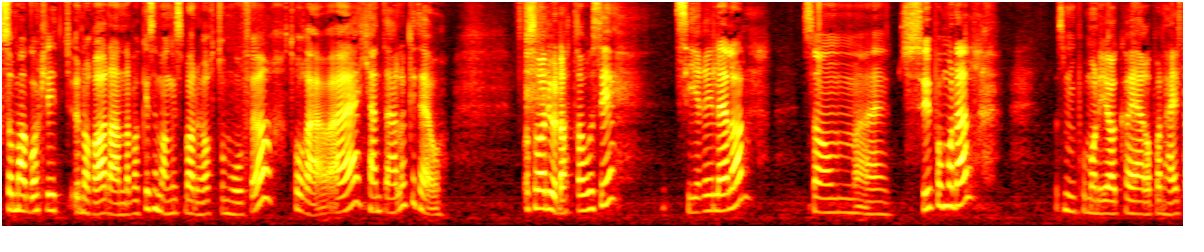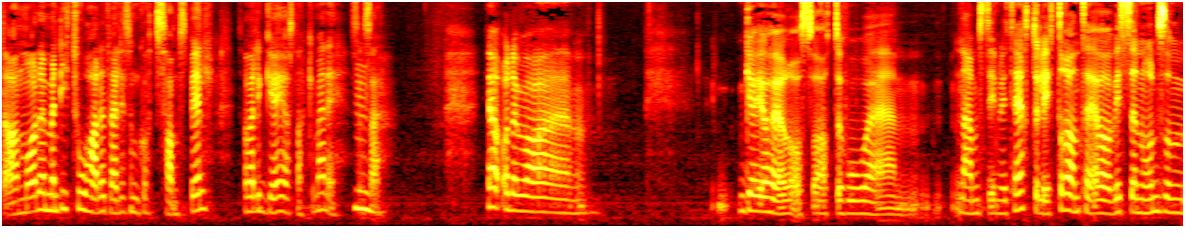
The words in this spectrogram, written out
som har gått litt under radaren. Det var ikke så mange som hadde hørt om henne før, tror jeg. Jeg kjente heller ikke til henne. Og så var det jo dattera hennes, Siri Leland, som er supermodell. Som på en måte gjør karriere på en helt annen måte. Men de to hadde et veldig sånn, godt samspill. Det var veldig gøy å snakke med dem, syns jeg. Ja, og det var eh, gøy å høre også at hun eh, nærmest inviterte lytterne til å hvis det er noen som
